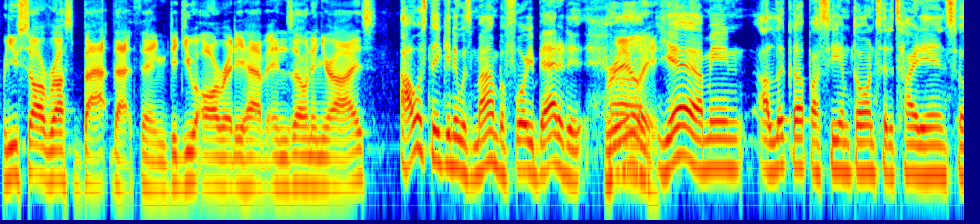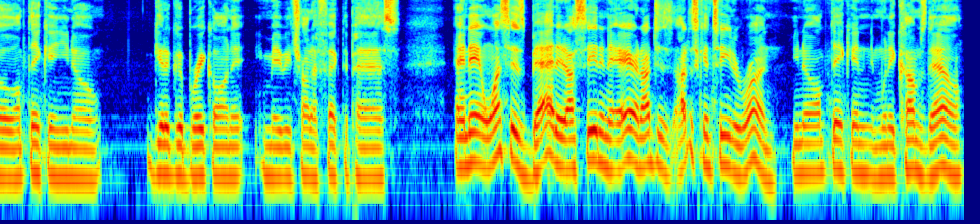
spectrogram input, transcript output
when you saw Russ bat that thing, did you already have end zone in your eyes? I was thinking it was mine before he batted it. Really? Um, yeah, I mean, I look up, I see him throwing to the tight end, so I'm thinking, you know, get a good break on it, maybe try to affect the pass. And then once it's batted, I see it in the air, and I just I just continue to run. You know, I'm thinking when it comes down,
